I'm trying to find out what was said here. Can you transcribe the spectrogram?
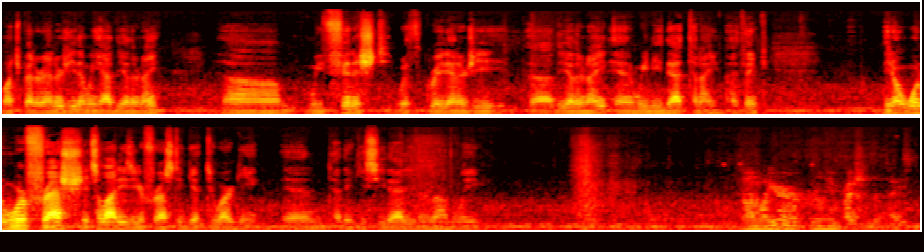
much better energy than we had the other night. Um, we finished with great energy uh, the other night, and we need that tonight. I think, you know, when we're fresh, it's a lot easier for us to get to our game, and I think you see that even around the league. Don, what are your early impressions of Tyson?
